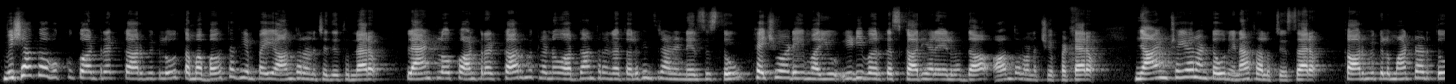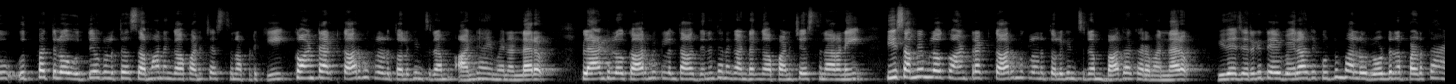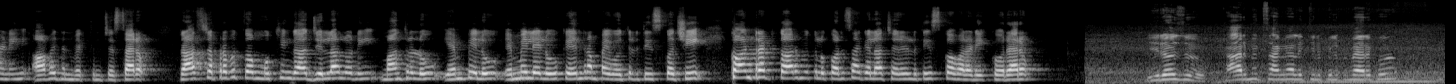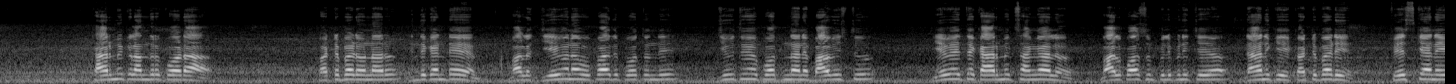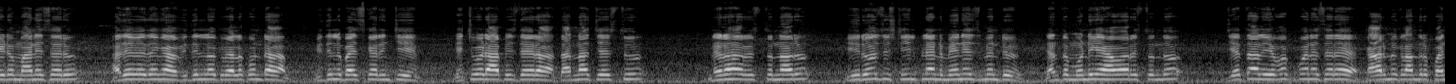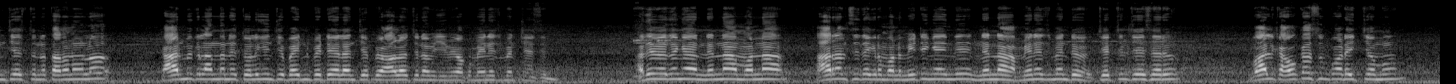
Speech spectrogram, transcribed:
విశాఖ ఉక్కు కాంట్రాక్ట్ కార్మికులు తమ భవితవ్యంపై ఆందోళన చెందుతున్నారు. ప్లాంట్లో కాంట్రాక్ట్ కార్మికులను అర్ధాంతరంగా తొలగించడాన్ని నిరసిస్తూ హెచ్ఓడి మరియు ఈడీ వర్కర్స్ కార్యాలయాల వద్ద ఆందోళన చేపట్టారు. న్యాయం చేయాలంటూ నినాదాలు చేశారు. కార్మికులు మాట్లాడుతూ ఉత్పత్తిలో ఉద్యోగులతో సమానంగా పనిచేస్తున్నప్పటికీ కాంట్రాక్ట్ కార్మికులను తొలగించడం అన్యాయమేనన్నారు. ప్లాంట్లో కార్మికులంతా దినదినగండంగా పనిచేస్తున్నారని ఈ సమయంలో కాంట్రాక్ట్ కార్మికులను తొలగించడం బాధాకరమన్నారు. ఇదే జరిగితే వేలాది కుటుంబాలు రోడ్డున పడతాయని ఆవేదన వ్యక్తం చేశారు. రాష్ట్ర ప్రభుత్వం ముఖ్యంగా జిల్లాలోని మంత్రులు ఎంపీలు ఎమ్మెల్యేలు కేంద్రంపై ఒత్తిడి తీసుకొచ్చి కాంట్రాక్ట్ కార్మికులు కొనసాగేలా చర్యలు తీసుకోవాలని కోరారు. ఈరోజు కార్మిక సంఘాలు ఇచ్చిన పిలుపు మేరకు కార్మికులందరూ కూడా పట్టుబడి ఉన్నారు. ఎందుకంటే వాళ్ళ జీవన ఉపాధి పోతుంది జీవితమే పోతుందని భావిస్తూ ఏవైతే కార్మిక సంఘాలు వాళ్ళ కోసం పిలుపునిచ్చాయో దానికి కట్టుబడి ఫేస్ స్కాన్ వేయడం మానేశారు. అదేవిధంగా విధుల్లోకి వెళ్ళకుండా విధులను బహిష్కరించి హెచ్ఓడి ఆఫీస్ దగ్గర ధర్నా చేస్తూ నిర్వహిస్తున్నారు. ఈరోజు స్టీల్ ప్లాంట్ మేనేజ్మెంట్ ఎంత మొండిగా వ్యవహరిస్తుందో జీతాలు ఇవ్వకపోయినా సరే కార్మికులందరూ పనిచేస్తున్న తరుణంలో కార్మికులందరినీ తొలగించి బయట పెట్టేయాలని చెప్పి ఆలోచన ఈ యొక్క మేనేజ్మెంట్ చేసింది. అదేవిధంగా నిన్న మొన్న ఆర్ఎల్సీ దగ్గర మొన్న మీటింగ్ అయింది. నిన్న మేనేజ్మెంట్ చర్చలు చేశారు. వాళ్ళకి అవకాశం కూడా ఇచ్చాము.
